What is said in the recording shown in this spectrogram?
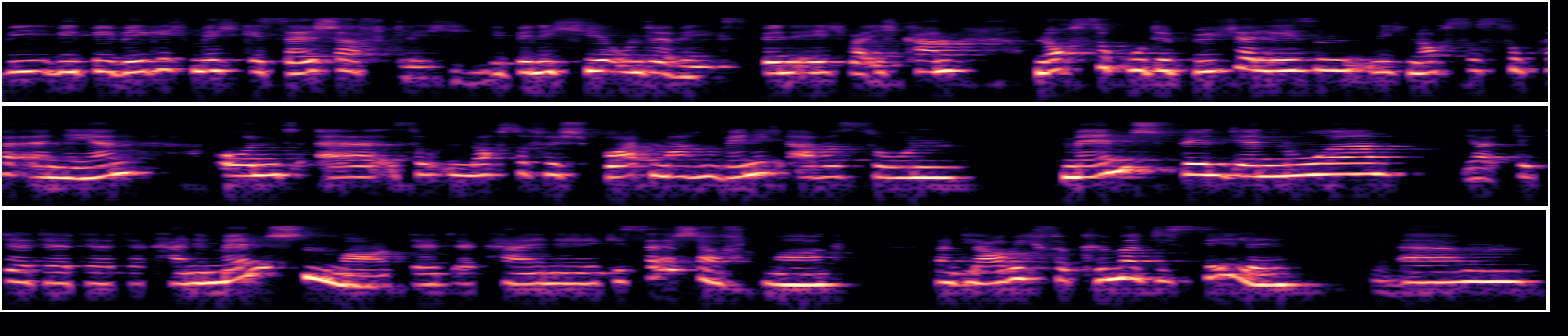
wie, wie bewege ich mich gesellschaftlich? Mhm. Wie bin ich hier unterwegs? Bin ich, weil ich kann noch so gute Bücher lesen, mich noch so super ernähren und äh, so, noch so viel Sport machen. Wenn ich aber so ein Mensch bin, der nur, ja, der, der, der, der keine Menschen mag, der, der keine Gesellschaft mag, dann glaube ich, verkümmert die Seele. Mhm. Ähm,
